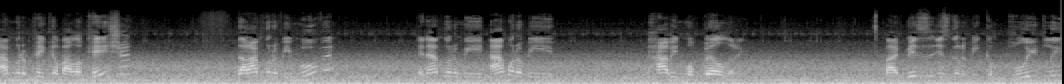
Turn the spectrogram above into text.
I'm going to pick up a location. that I'm going to be moving and I'm going to be I'm going to be having mobility. My business is going to be completely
